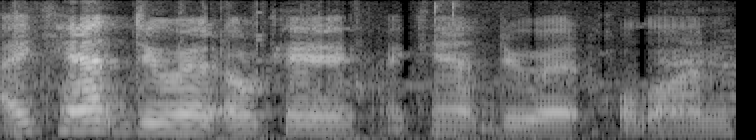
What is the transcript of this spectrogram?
I can't do it. Okay, I can't do it. Hold on.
